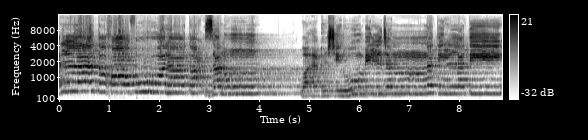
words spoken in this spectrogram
ألا تخافوا ولا تحزنوا. وأبشروا بالجنة التي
